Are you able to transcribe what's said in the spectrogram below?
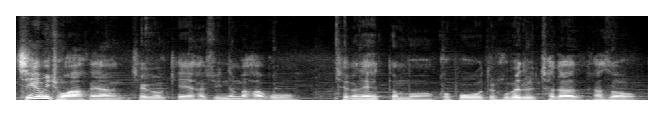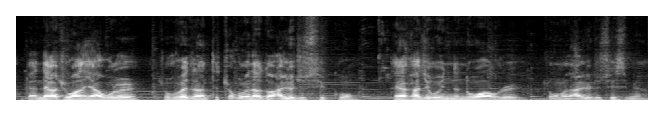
지금이 좋아 그냥 즐겁게 할 수 있는 거 하고 최근에 했던 뭐 고포들 후배들 찾아가서 그냥 내가 좋아하는 야구를 저 후배들한테 조금이라도 알려줄 수 있고 내가 가지고 있는 노하우를 조금만 알려줄 수 있으면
